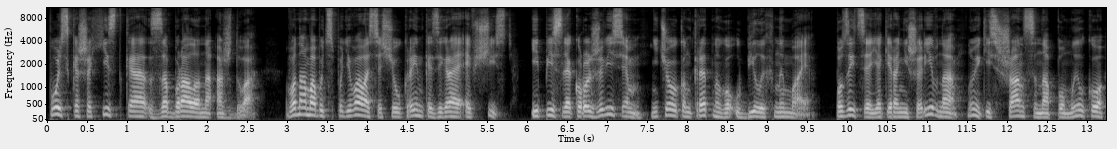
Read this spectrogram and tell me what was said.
Польська шахістка забрала на H2. Вона, мабуть, сподівалася, що українка зіграє F6, і після король G8 нічого конкретного у білих немає. Позиція, як і раніше, рівна, ну якісь шанси на помилку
